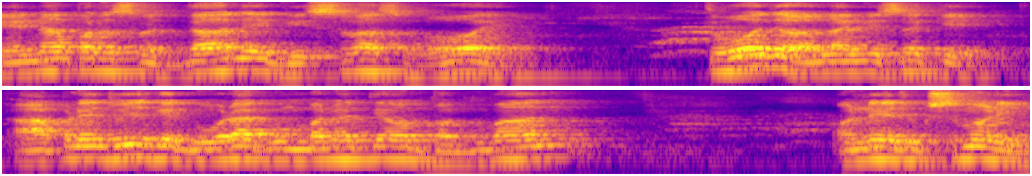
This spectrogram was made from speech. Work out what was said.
એના પર શ્રદ્ધા અને વિશ્વાસ હોય, તો જ હલાવી શકે. આપણે જોઈએ કે ગોળા ગુંબાના ત્યાં ભગવાન અને રૂક્ષ્મણી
